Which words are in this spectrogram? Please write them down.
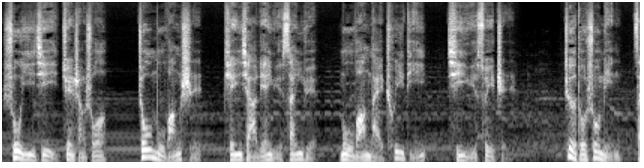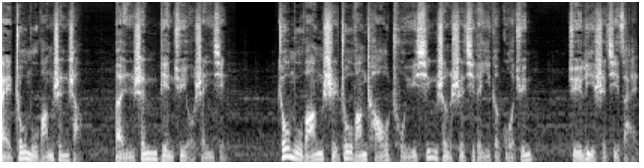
数亿记》卷上说。周穆王时，天下连雨三月，穆王乃吹笛，其雨遂止。这都说明，在周穆王身上，本身便具有神性。周穆王是周王朝处于兴盛时期的一个国君。据历史记载，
